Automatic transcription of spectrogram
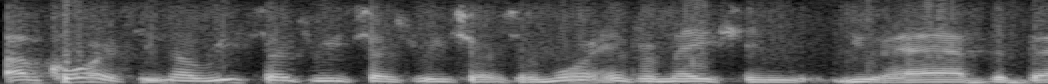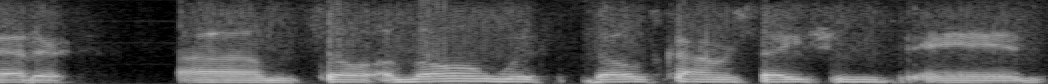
Of course, you know, research, research, research. The more information you have, the better. Um, so, along with those conversations and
